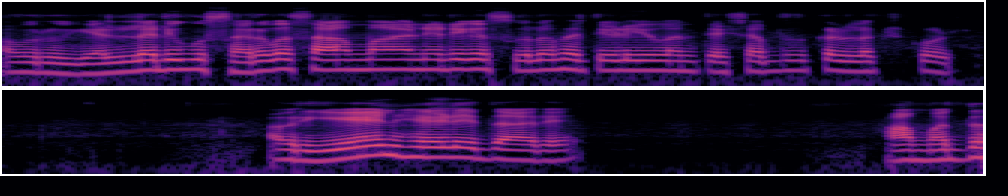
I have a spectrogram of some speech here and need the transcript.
ಅವರು ಎಲ್ಲರಿಗೂ ಸರ್ವಸಾಮಾನ್ಯರಿಗೆ ಸುಲಭ ತಿಳಿಯುವಂತೆ ಶಬ್ದಗಳು ಲಕ್ಷ ಕೊಡ್ರಿ ಅವರು ಏನು ಹೇಳಿದ್ದಾರೆ ಆ ಮದ್ದು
